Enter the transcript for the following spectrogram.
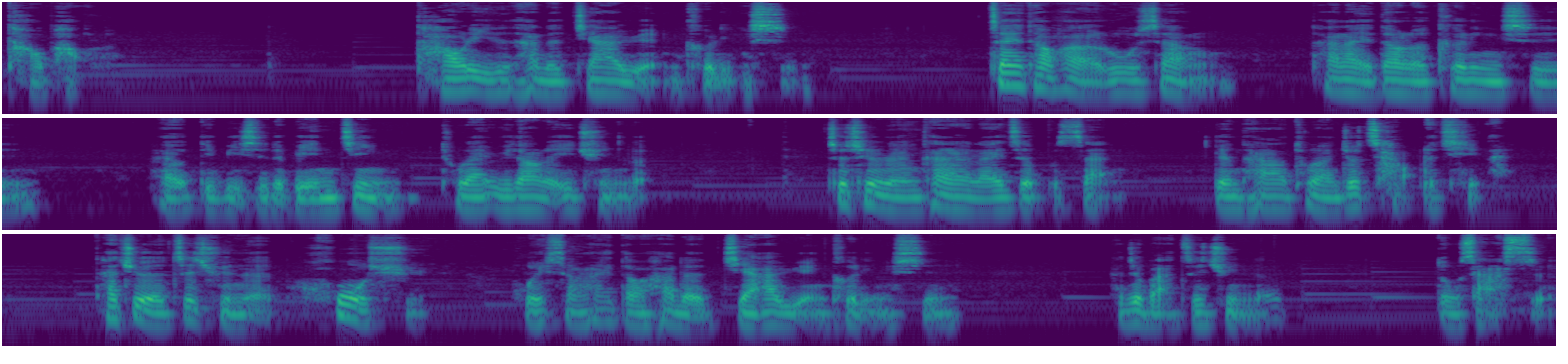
逃跑了，逃离了他的家园柯林斯。在逃跑的路上，他来到了柯林斯还有迪比斯的边境，突然遇到了一群人。这群人看来来者不善，跟他突然就吵了起来。他觉得这群人或许会伤害到他的家园克林斯，他就把这群人都杀死了。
